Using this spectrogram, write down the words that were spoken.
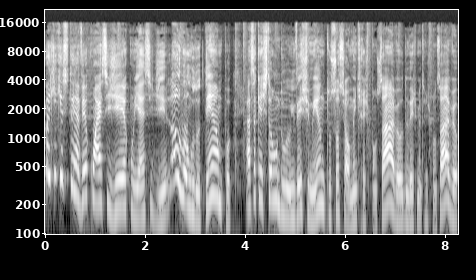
Mas o que, que isso tem a ver com ASG, com ISD? Ao longo do tempo, essa questão do investimento socialmente responsável, do investimento responsável,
